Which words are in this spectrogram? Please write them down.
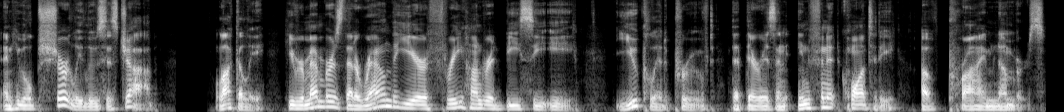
and he will surely lose his job. Luckily, he remembers that around the year 300 BCE, Euclid proved that there is an infinite quantity of prime numbers.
